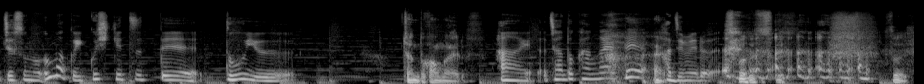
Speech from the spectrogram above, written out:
じゃあそのうまくいく秘訣ってどういう？ちゃんと考える。はいちゃんと考えて はい始める。そうですね。そうです。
